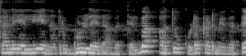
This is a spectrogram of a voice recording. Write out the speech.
ತಲೆಯಲ್ಲಿ ಏನಾದರೂ ಗುಳ್ಳೆಲಾಗತ್ತೆ ಅಲ್ವಾ, ಅದು ಕೂಡ ಕಡಿಮೆ ಆಗುತ್ತೆ.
